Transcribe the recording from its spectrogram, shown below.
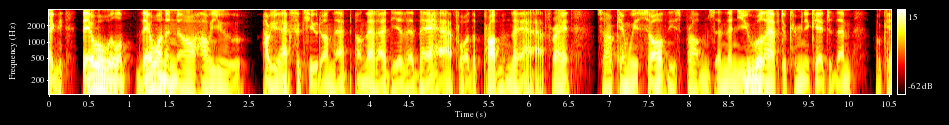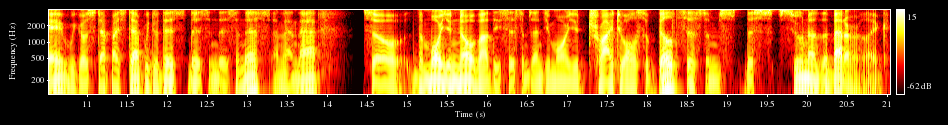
Like they will they want to know how you how you execute on that on that idea that they have or the problem they have, right? So how can we solve these problems? And then you will have to communicate to them, okay, we go step by step, we do this, this, and this, and this, and then that. So the more you know about these systems and the more you try to also build systems, the sooner the better. Like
